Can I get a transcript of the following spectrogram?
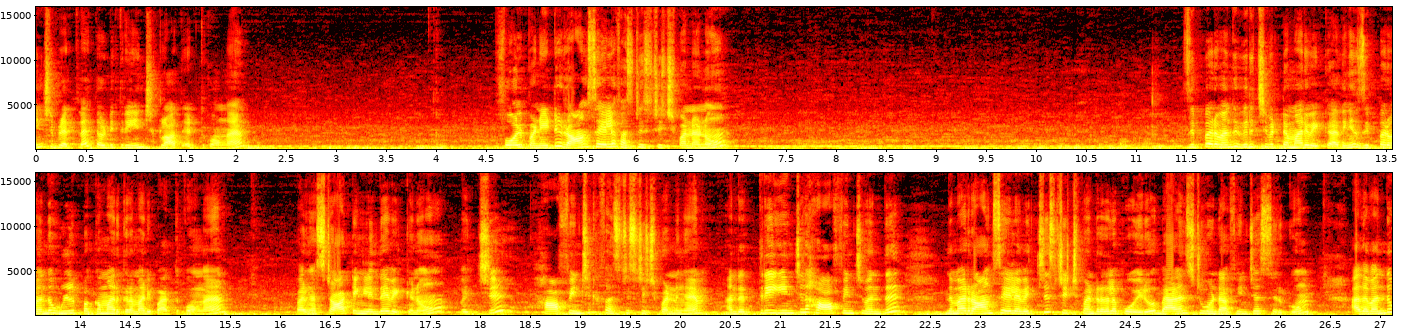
இன்ச் பிரெத்தில் தேர்ட்டி த்ரீ இன்ச் கிளாத் எடுத்துக்கோங்க. ஃபோல்ட் பண்ணிவிட்டு ராங் சைடில் ஃபஸ்ட்டு ஸ்டிச் பண்ணணும். ஜிப்பர் வந்து விரிச்சு விட்ட மாதிரி வைக்காதீங்க. ஜிப்பர் வந்து உள் பக்கமாக இருக்கிற மாதிரி பார்த்துக்கோங்க. பாருங்கள் ஸ்டார்டிங்லேருந்தே வைக்கணும். வச்சு ஹாஃப் இன்ச்சுக்கு ஃபஸ்ட்டு ஸ்டிச் பண்ணுங்கள் அந்த த்ரீ இன்ச்சில் ஹாஃப் இன்ச் வந்து இந்த மாதிரி ராங் சைடில் வச்சு ஸ்டிச் பண்ணுறதுல போயிடும். Balance two and half inches இருக்கும். அதை வந்து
